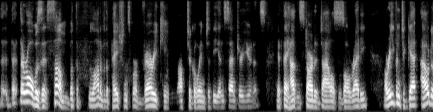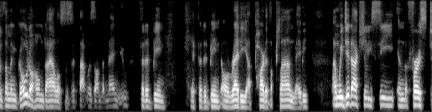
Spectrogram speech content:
There, there always is some, but the, a lot of the patients were very keen not to go into the in center units if they hadn't started dialysis already, or even to get out of them and go to home dialysis if that was on the menu, if it had been if it had been already a part of the plan, maybe. And we did actually see in the first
